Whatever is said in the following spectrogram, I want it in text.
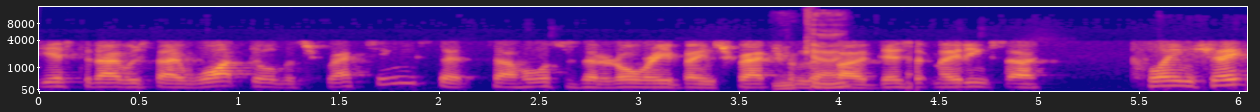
yesterday was they wiped all the scratchings that uh, horses that had already been scratched from the Beaudesert meeting. So clean sheet.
